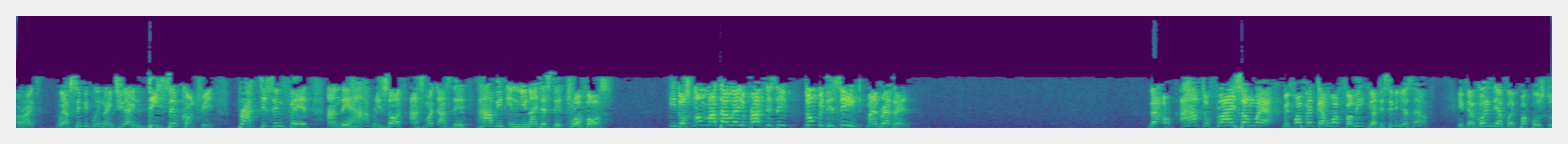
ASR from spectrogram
Alright? We have seen people in Nigeria, in this same country, practicing faith, and they have results as much as they have it in the United States, true of us. It does not matter where you practice it. Don't be deceived, my brethren. That, oh, I have to fly somewhere before faith can work for me. You are deceiving yourself. If you are going there for a purpose to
